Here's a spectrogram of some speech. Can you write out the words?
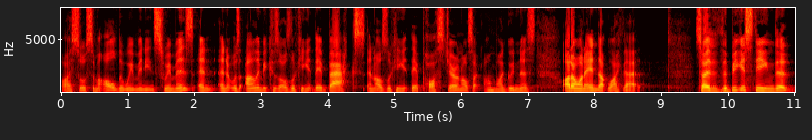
I saw some older women in swimmers, and and it was only because I was looking at their backs and I was looking at their posture, and I was like, oh my goodness, I don't want to end up like that So the biggest thing that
